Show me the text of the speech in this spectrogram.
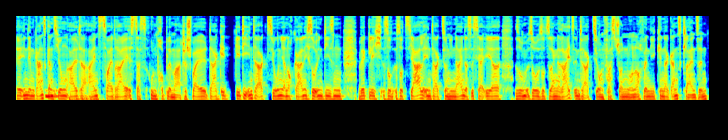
äh, in dem ganz, ganz jungen Alter, eins, zwei, drei, ist das unproblematisch, weil da geht, geht die Interaktion ja noch gar nicht so in diesen wirklich so, soziale Interaktion hinein. Das ist ja eher so, so sozusagen eine Reizinteraktion fast schon nur noch, wenn die Kinder ganz klein sind.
